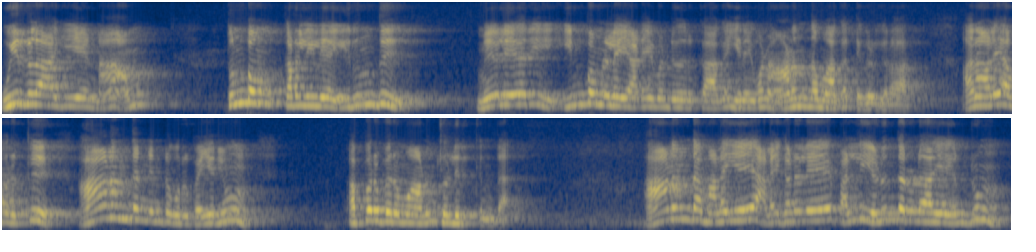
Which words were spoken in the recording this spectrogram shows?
உயிர்களாகிய நாம் துன்பம் கடலிலே இருந்து மேலேறி இன்பம் நிலையை அடைய வேண்டுவதற்காக இறைவன் ஆனந்தமாக திகழ்கிறார். அதனாலே அவருக்கு ஆனந்தன் என்ற ஒரு பெயரையும் அப்பர் பெருமானும் சொல்லியிருக்கின்றார். ஆனந்த மலையே அலைகடலே பள்ளி எழுந்தருளாய என்றும்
